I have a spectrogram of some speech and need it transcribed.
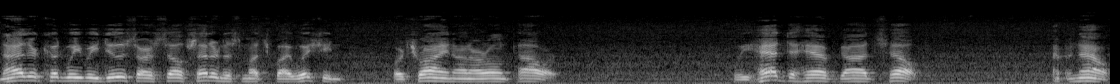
Neither could we reduce our self-centeredness much by wishing or trying on our own power. We had to have God's help. now,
